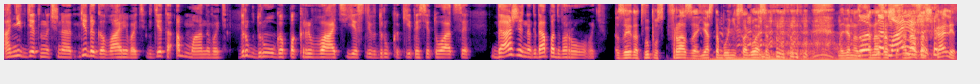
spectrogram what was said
они где-то начинают не договаривать, где-то обманывать, друг друга покрывать, если вдруг какие-то ситуации даже иногда подворовывать. За этот выпуск фраза «я с тобой не согласен», наверное, ну, она зашкалит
